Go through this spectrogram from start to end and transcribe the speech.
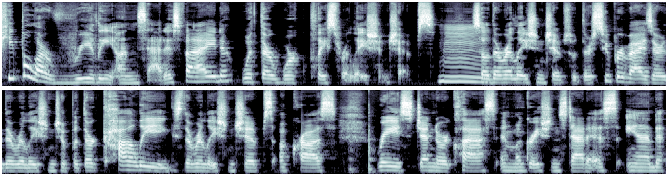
people are really unsatisfied with their workplace relationships. Hmm. So their relationships with their supervisor, their relationship with their colleagues, their relationships across race, gender, class, immigration status. And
